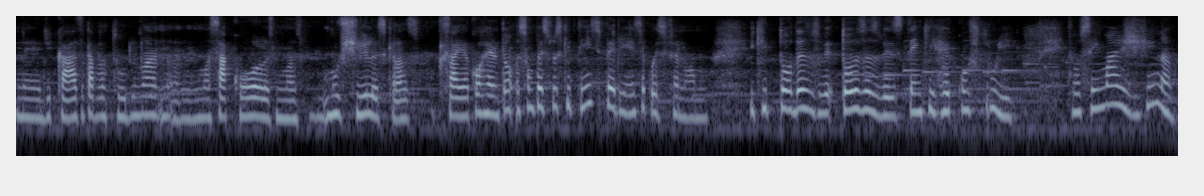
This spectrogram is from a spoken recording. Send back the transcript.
né, de casa, estava tudo numa, numa sacolas, numas mochilas que elas saía correndo. Então, são pessoas que têm experiência com esse fenômeno e que todas, todas as vezes têm que reconstruir. Então, você imagina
